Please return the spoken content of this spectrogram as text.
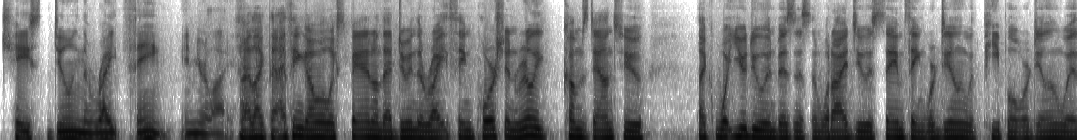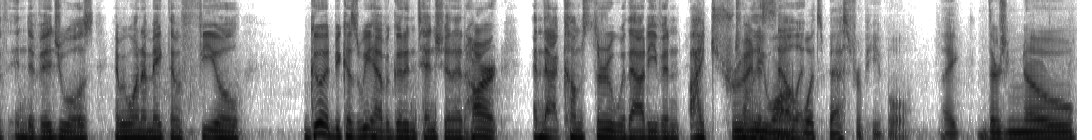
chase doing the right thing in your life I like that. I think I will expand on that. Doing the right thing portion really comes down to like what you do in business and what I do is same thing. We're dealing with people, we're dealing with individuals, and we want to make them feel good because we have a good intention at heart, and that comes through without even. I trying truly want it. what's best for people. Like there's no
